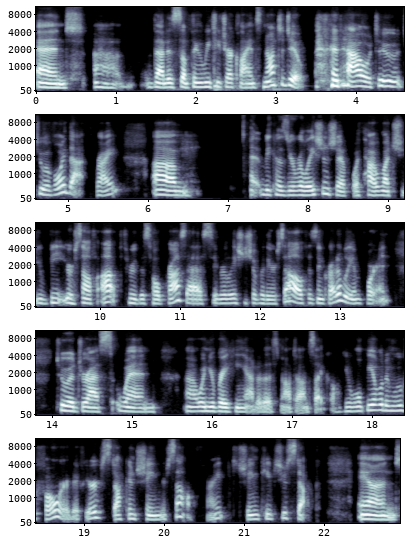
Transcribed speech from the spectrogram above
And uh, that is something we teach our clients not to do and how to, to avoid that, right? Um, because your relationship with how much you beat yourself up through this whole process, your relationship with yourself is incredibly important to address when uh, when you're breaking out of this meltdown cycle. You won't be able to move forward if you're stuck in shame yourself, right? Shame keeps you stuck and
